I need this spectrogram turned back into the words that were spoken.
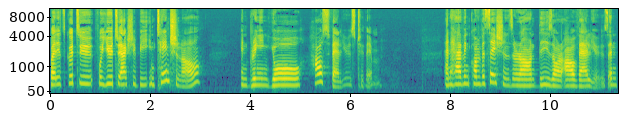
But it's good to, for you to actually be intentional in bringing your house values to them and having conversations around these are our values. And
